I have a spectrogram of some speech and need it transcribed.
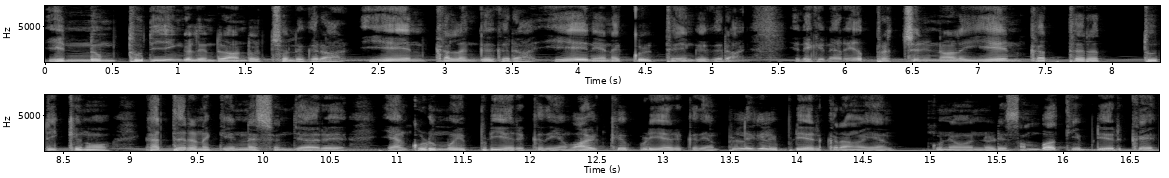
இன்னும் துதியுங்கள் என்று ஆண்டோர் சொல்லுகிறார். ஏன் கலங்குகிறாய்? ஏன் எனக்குள் தேங்குகிறாய்? எனக்கு நிறைய பிரச்சனைனால ஏன் கத்தரை துதிக்கணும்? கத்தர் எனக்கு என்ன செஞ்சார்? என் குடும்பம் இப்படியே இருக்குது என் வாழ்க்கை இப்படியே இருக்குது என் பிள்ளைகள் இப்படியே இருக்கிறாங்க என் என்னுடைய சம்பாத்தியம் இப்படி இருக்குது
